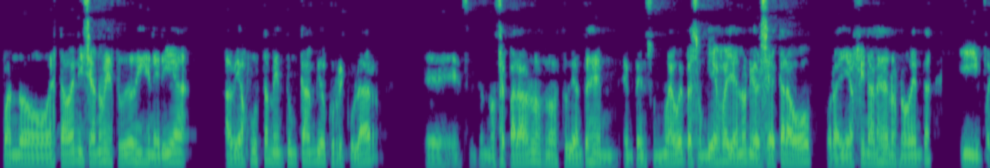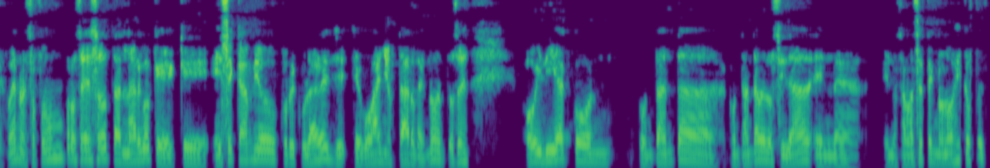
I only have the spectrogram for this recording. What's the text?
cuando estaba iniciando mis estudios de ingeniería, había justamente un cambio curricular. Eh, nos separaron los, los estudiantes en, en, Pensum Nuevo y Pensum Viejo allá en la Universidad de Carabobo, por ahí a finales de los 90. Y pues bueno, eso fue un proceso tan largo que, que ese cambio curricular llegó años tarde, ¿no? Entonces, hoy día con, con, tanta, con tanta velocidad en, en los avances tecnológicos, pues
